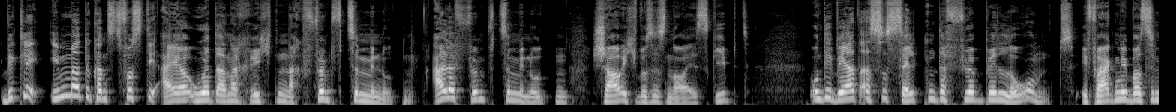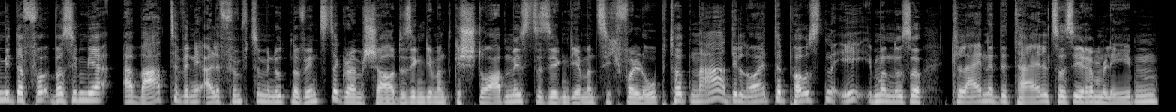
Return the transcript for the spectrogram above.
wirklich immer, du kannst fast die Eieruhr danach richten, nach 15 Minuten. Alle 15 Minuten schaue ich, was es Neues gibt und ich werde also selten dafür belohnt. Ich frage mich, was ich, mir davor, was ich mir erwarte, wenn ich alle 15 Minuten auf Instagram schaue, dass irgendjemand gestorben ist, dass irgendjemand sich verlobt hat. Na, die Leute posten eh immer nur so kleine Details aus ihrem Leben,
